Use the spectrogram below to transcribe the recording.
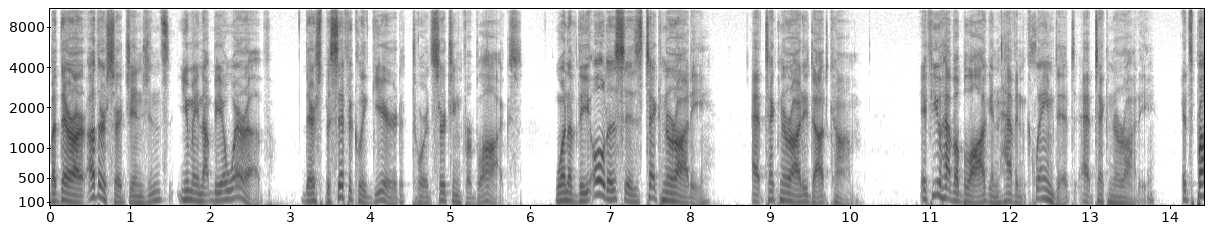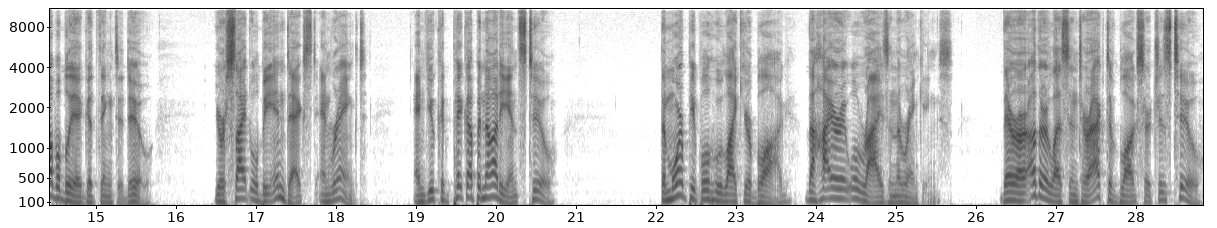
But there are other search engines you may not be aware of. They're specifically geared towards searching for blogs. One of the oldest is Technorati at technorati.com. If you have a blog and haven't claimed it at Technorati, it's probably a good thing to do. Your site will be indexed and ranked, and you could pick up an audience too. The more people who like your blog, the higher it will rise in the rankings. There are other less interactive blog searches too,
